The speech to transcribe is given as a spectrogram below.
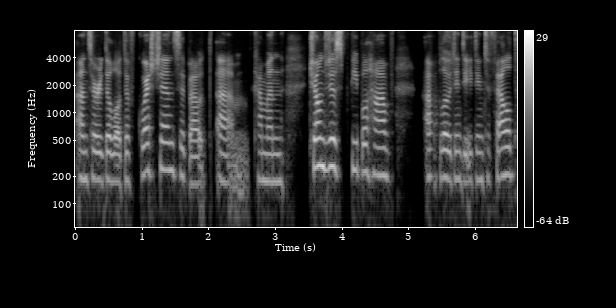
answered a lot of questions about um, common challenges people have uploading data into Felt.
